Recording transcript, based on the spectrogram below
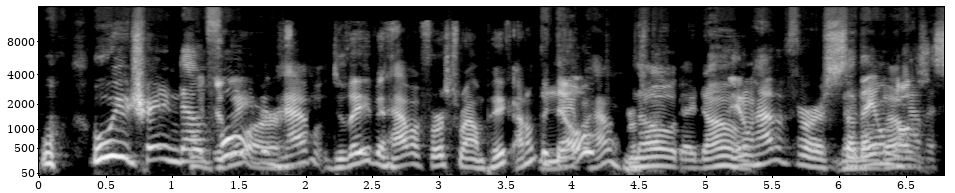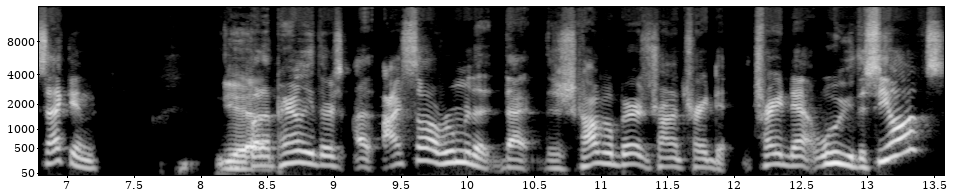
Who are you trading down Wait, do they for? even have? Do they even have a first round pick? I don't think Nope. they have a first. No, they don't. They don't have a first, so They they don't only know. have a second. Yeah, But apparently, there's. I, I saw a rumor that that the Chicago Bears are trying to trade trade down. Who the Seahawks?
